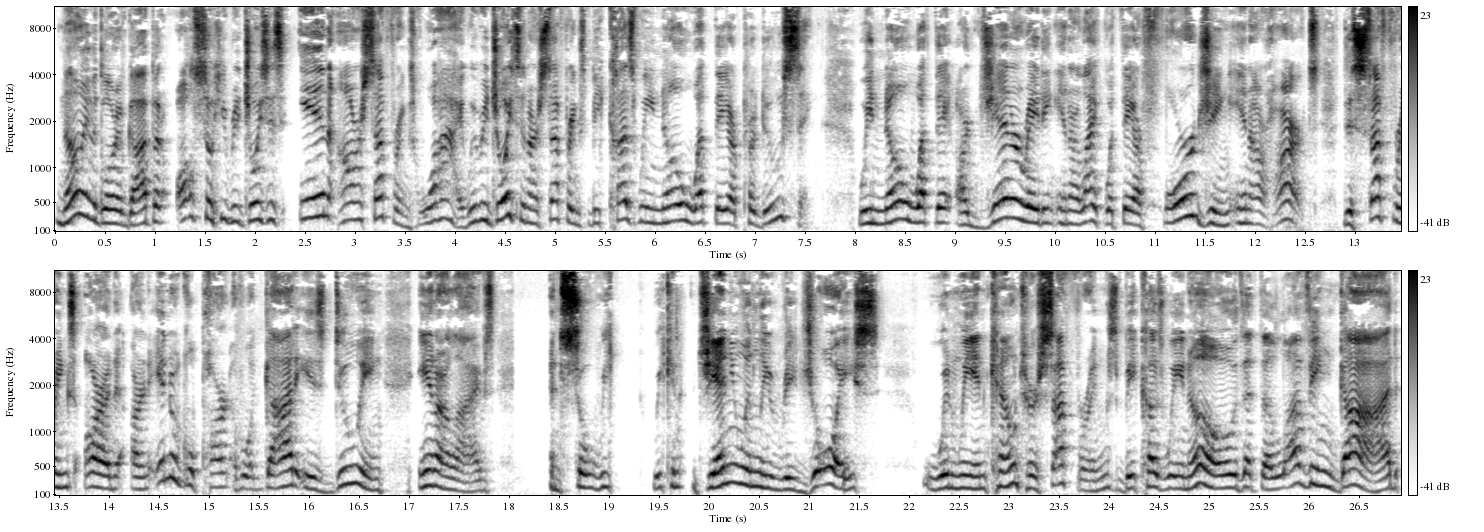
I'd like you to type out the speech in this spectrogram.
not only in the glory of God, but also he rejoices in our sufferings. Why? We rejoice in our sufferings because we know what they are producing. We know what they are generating in our life, what they are forging in our hearts. The sufferings are an, are an integral part of what God is doing in our lives. And so we, we can genuinely rejoice when we encounter sufferings because we know that the loving God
